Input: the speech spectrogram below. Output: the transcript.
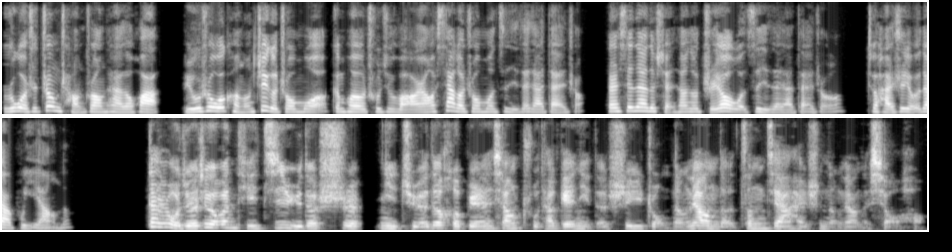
如果是正常状态的话，比如说我可能这个周末跟朋友出去玩，然后下个周末自己在家待着。但是现在的选项就只有我自己在家待着了，就还是有点不一样的。但是我觉得这个问题基于的是，你觉得和别人相处，它给你的是一种能量的增加，还是能量的消耗？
